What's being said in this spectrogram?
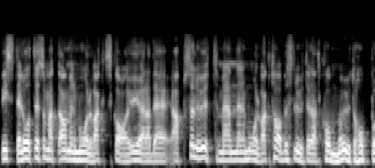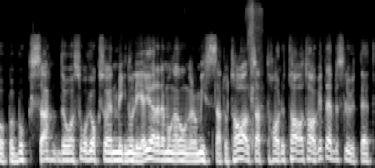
visst, det låter som att ja, men målvakt ska ju göra det, absolut. Men när en målvakt tar beslutet att komma ut och hoppa upp och boxa, då såg vi också en Mignolet göra det många gånger och missa totalt. Så att har du tagit det beslutet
